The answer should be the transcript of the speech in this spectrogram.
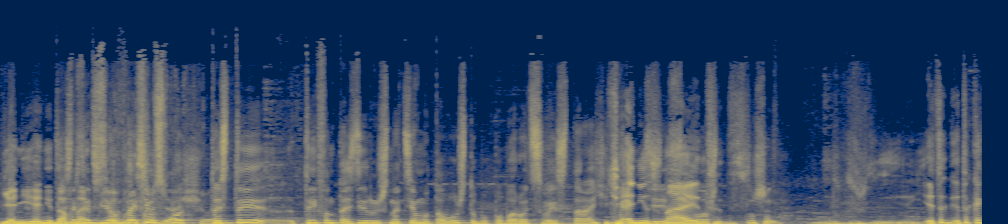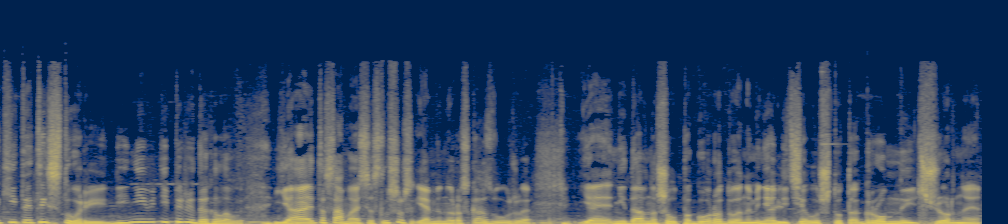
Я, не, я недавно... То таким спо- то есть ты, ты фантазируешь на тему того, чтобы побороть свои страхи? Я не знаю. то, слушай, это, это какие-то это истории. Не, не, не бери до головы. Я это самое, Ася, слышишь, я Мину рассказывал уже. Я недавно шел по городу, а на меня летело что-то огромное и черное.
